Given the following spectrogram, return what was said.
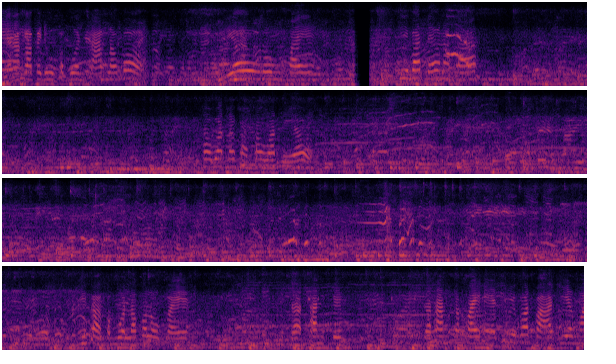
เดี๋ยวเราก็ไปดูขบวนช้างเราก็เดี๋ยวลงไปที่วัดแล้วนะคะเข้าวัดแล้วค่ะเข้าวัดแล้วนี่ค่ะขบวนเราก็ลงไปจะทันเก็บ จะทันกับไปแห่ที่วัดป่าเชียงไหม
